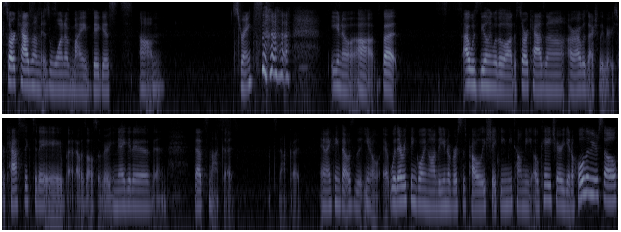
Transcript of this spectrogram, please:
sarcasm is one of my biggest um, strengths, you know, uh, but I was dealing with a lot of sarcasm, or I was actually very sarcastic today, but I was also very negative, and that's not good. That's not good and I think that was the you know with everything going on, the universe is probably shaking me, telling me, "Okay, Cherry, get a hold of yourself.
